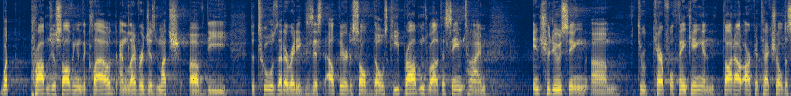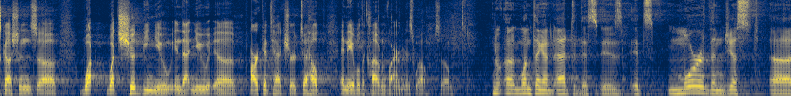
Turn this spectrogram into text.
what problems you're solving in the cloud and leverage as much of the the tools that already exist out there to solve those key problems, while at the same time introducing um, through careful thinking and thought out architectural discussions, uh, what, what should be new in that new uh, architecture to help enable the cloud environment as well. So. Uh, one thing I'd add to this is it's more than just uh,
